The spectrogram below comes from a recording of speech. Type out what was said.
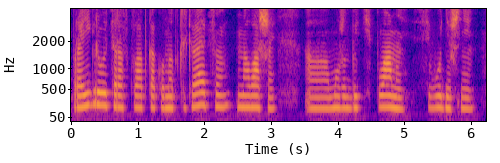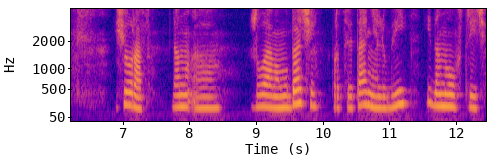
проигрывается расклад, как он откликается на ваши, может быть, планы сегодняшние. Еще раз желаю вам удачи, процветания, любви и до новых встреч.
